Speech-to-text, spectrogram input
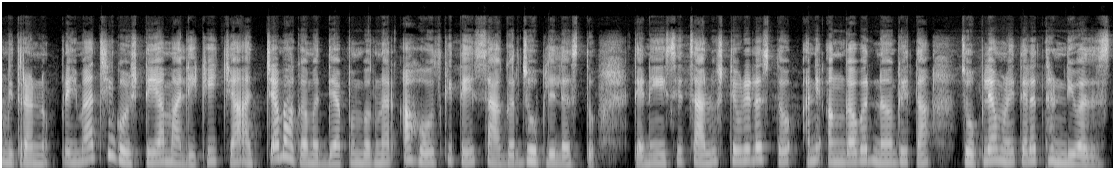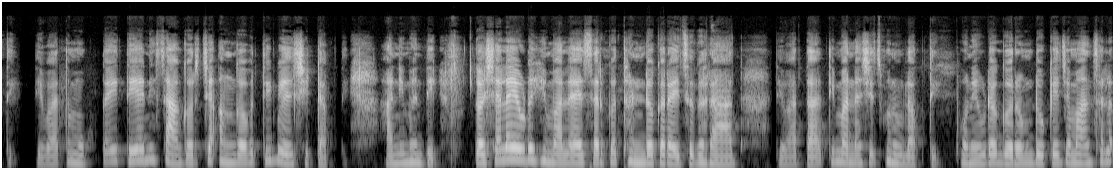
मित्रांनो प्रेमाची गोष्ट या मालिकेच्या आजच्या भागामध्ये आपण बघणार आहोत की ते सागर झोपलेलं असतो. त्याने ए सी चालूच ठेवलेलं असतो आणि अंगावर न घेता झोपल्यामुळे त्याला थंडी वाज असते. तेव्हा आता मुक्ता येते आणि सागरच्या अंगावरती बेडशीट टाकते आणि म्हणते कशाला एवढं हिमालयासारखं थंड करायचं घरात? तेव्हा आता ती मनाशीच म्हणू लागते पण एवढ्या गरम डोक्याच्या माणसाला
